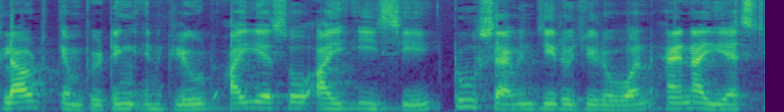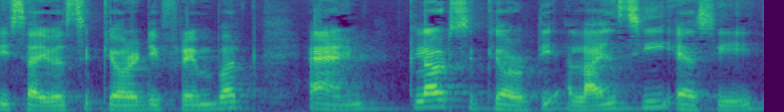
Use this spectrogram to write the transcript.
Cloud computing include ISO IEC 27001 NIST Cyber Security Framework, and Cloud Security Alliance CSE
